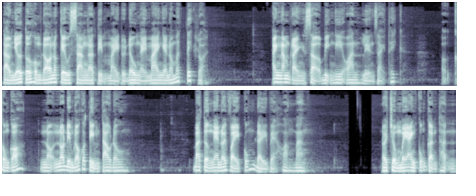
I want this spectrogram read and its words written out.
Tao nhớ tối hôm đó nó kêu sang à, tìm mày rồi đâu ngày mai nghe nó mất tích rồi. Anh Năm Rành sợ bị nghi oan liền giải thích. Ờ, không có, nó, nó đêm đó có tìm tao đâu. Bà tưởng nghe nói vậy cũng đầy vẻ hoang mang. Nói chung mấy anh cũng cẩn thận.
